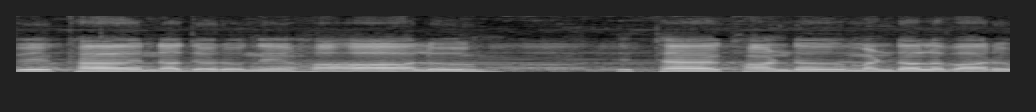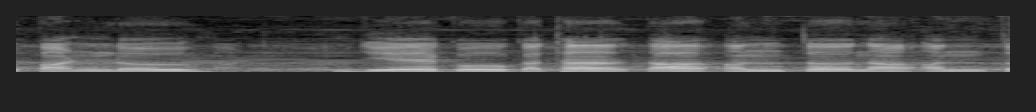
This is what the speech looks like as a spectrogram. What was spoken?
ਵੇਖੈ ਨਦਰ ਨਿਹਾਲ। ਤਿਥੈ ਖੰਡ ਮੰਡਲ ਵਰ ਭੰਡ ਜੇ ਕੋ ਕਥੈ ਤਾ ਅੰਤ ਨਾ ਅੰਤ,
